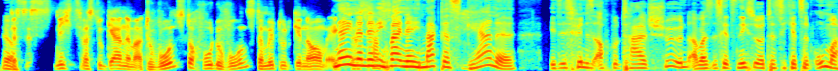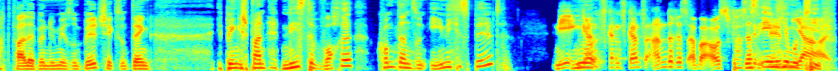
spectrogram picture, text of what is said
Ja. Das ist nichts, was du gerne machst. Du wohnst doch, wo du wohnst, damit du genau am Eck Nein, nein, nein, ich meine, ich mag das gerne. Ich ich finde es auch total schön, aber es ist jetzt nicht so, dass ich jetzt in Ohnmacht falle, wenn du mir so ein Bild schickst und denkst, ich bin gespannt, nächste Woche kommt dann so ein ähnliches Bild? Nee, ein Nur- ganz, ganz, ganz anderes, aber aus fast Das ähnliche Jahr. Motiv.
